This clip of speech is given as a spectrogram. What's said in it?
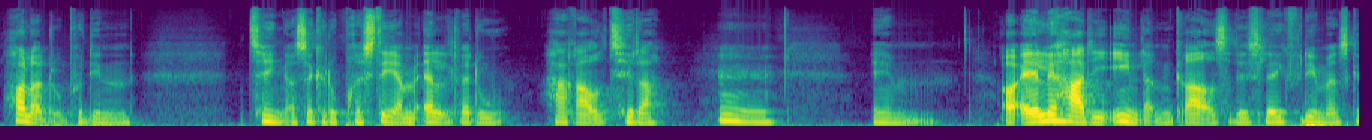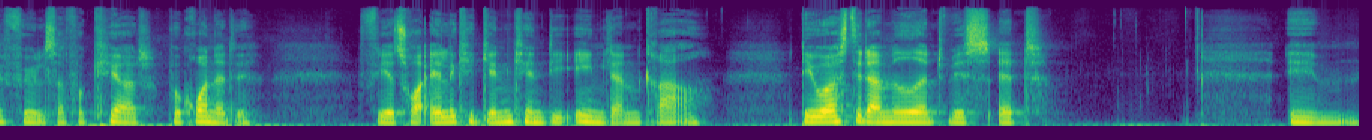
holder du på dine ting, og så kan du præstere med alt, hvad du har ravet til dig. Mm. Øhm, og alle har det i en eller anden grad, så det er slet ikke, fordi man skal føle sig forkert på grund af det. For jeg tror, alle kan genkende det i en eller anden grad. Det er jo også det der med, at hvis at... Øhm,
